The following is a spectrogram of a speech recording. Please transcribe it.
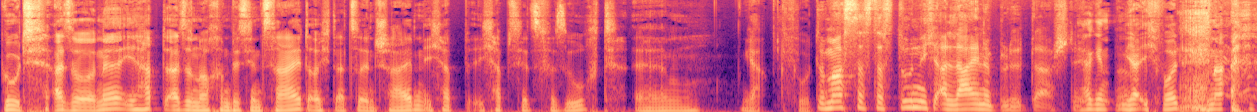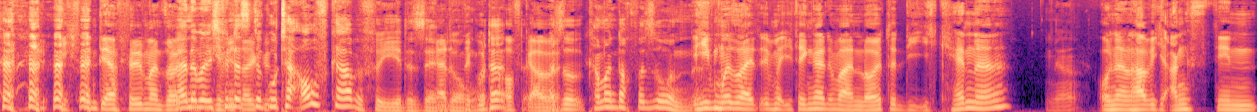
Gut, also ne, ihr habt also noch ein bisschen Zeit, euch da zu entscheiden. Ich habe ich es jetzt versucht. Ähm, ja, gut. Du machst das, dass du nicht alleine blöd dastehst. Ja, gen- ja, ich wollte. Na, Ich finde der Film, man sollte. nein, aber ich finde das eine wieder- gute Aufgabe für jede Sendung, eine gute oder? Aufgabe. Also kann man doch versuchen. Ich muss halt immer, ich denke halt immer an Leute, die ich kenne, ja. und dann habe ich Angst, denen,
